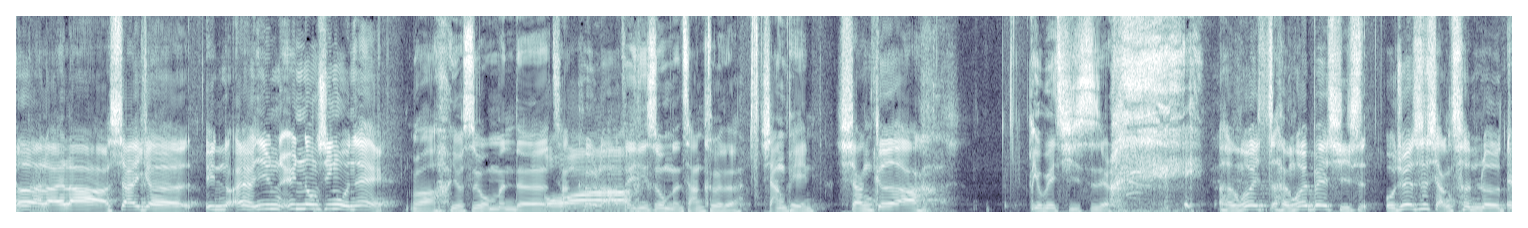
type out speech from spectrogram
二来啦，下一个运动，哎，运运动新闻哎，哇，又是我们的常客了，这已经是我们的常客了，祥平，祥哥啊。又被歧视了，很会很会被歧视。我觉得是想蹭热度，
